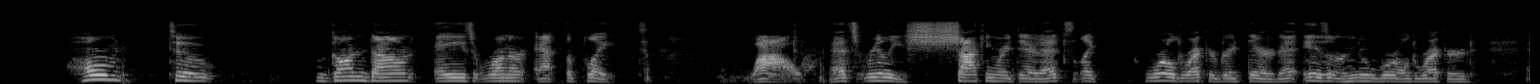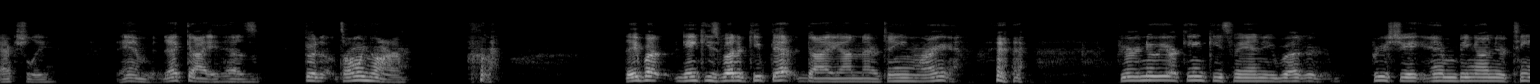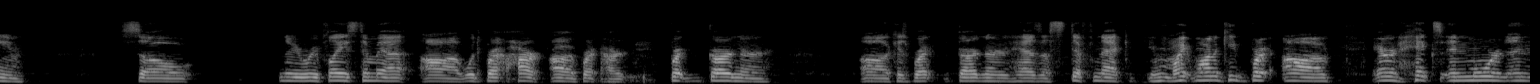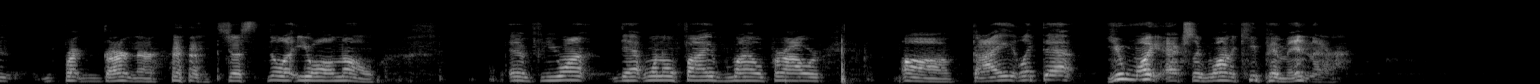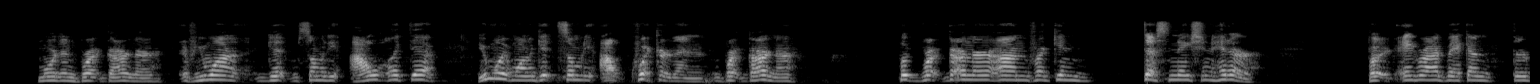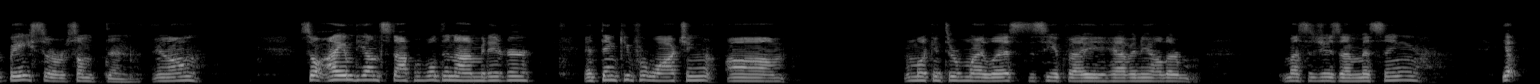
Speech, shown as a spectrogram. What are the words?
home to gun down A's runner at the plate. Wow, that's really shocking right there. That's like world record right there. That is a new world record, actually. Damn, that guy has good throwing arm. they but Yankees better keep that guy on their team, right? if you're a New York Yankees fan, you better appreciate him being on your team. So they replaced him at uh with Brett Hart, uh Bret Hart, Brett Gardner, uh, because Brett Gardner has a stiff neck. You might want to keep Brett, uh, Aaron Hicks in more than Brett Gardner, just to let you all know. If you want that 105 mile per hour uh, guy like that, you might actually want to keep him in there. More than Brett Gardner. If you want to get somebody out like that, you might want to get somebody out quicker than Brett Gardner. Put Brett Gardner on freaking destination hitter. Put A-Rod back on third base or something, you know? So I am the unstoppable denominator. And thank you for watching. Um, I'm looking through my list to see if I have any other messages I'm missing. Yep.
